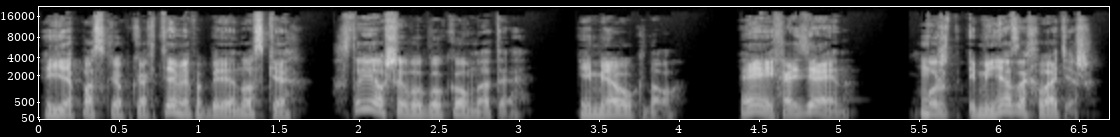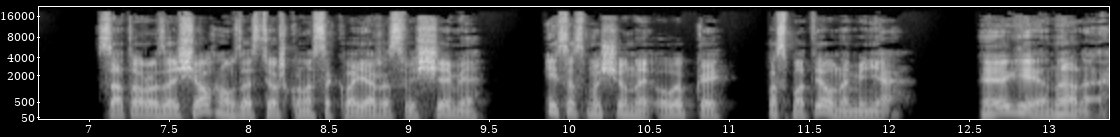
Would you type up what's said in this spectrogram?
Я поскреб когтями по переноске, стоявшей в углу комнаты, и мяукнул. «Эй, хозяин, может и меня захватишь?» Сатору защелкнул застежку на саквояже с вещами и со смущенной улыбкой посмотрел на меня. «Эге, Нана,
